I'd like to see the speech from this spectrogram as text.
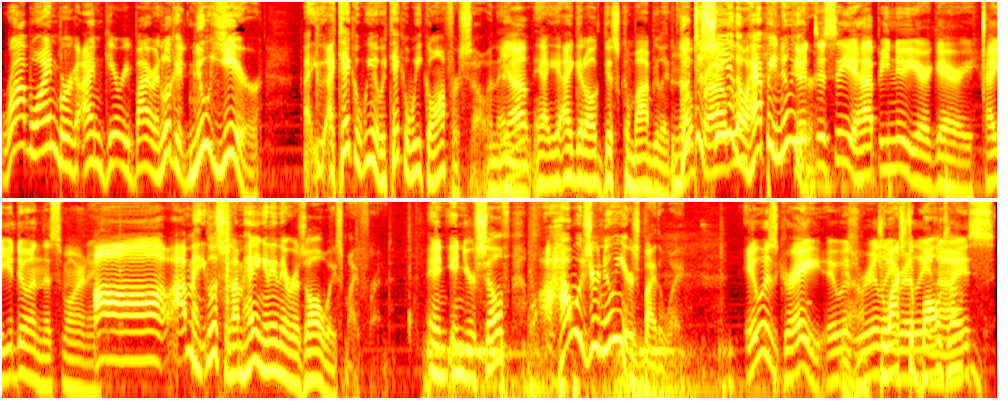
Rob Weinberg. I'm Gary Byron. Look at New Year. I, I take a you know, we take a week off or so, and then Yep. I, I get all discombobulated. No Good to see you though. Happy New Year. Good to see you. Happy New Year, Gary. How you doing this morning? Uh, I'm listen. I'm hanging in there as always, my friend. And and yourself. How was your New Year's, by the way? it was great. It was Yeah. Did really, you watch the ball nice.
